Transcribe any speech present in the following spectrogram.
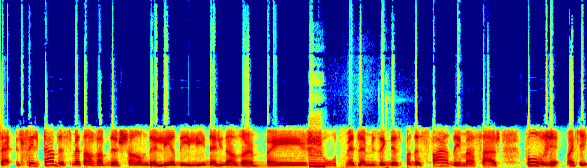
c'est le temps de se mettre en robe de chambre, de lire des livres, d'aller dans un bain mm. chaud, de mettre de la musique de spa, de se faire des massages. Pour vrai, OK?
